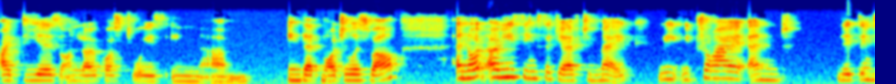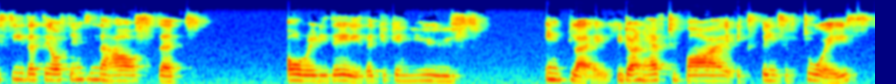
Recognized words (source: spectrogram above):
ideas on low cost toys in um, in that module as well. And not only things that you have to make we, we try and let them see that there are things in the house that are already there that you can use in play. You don't have to buy expensive toys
